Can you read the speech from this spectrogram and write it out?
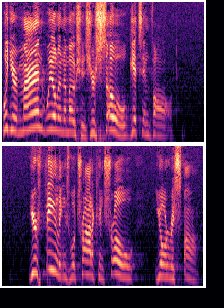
when your mind, will, and emotions, your soul gets involved, your feelings will try to control your response.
